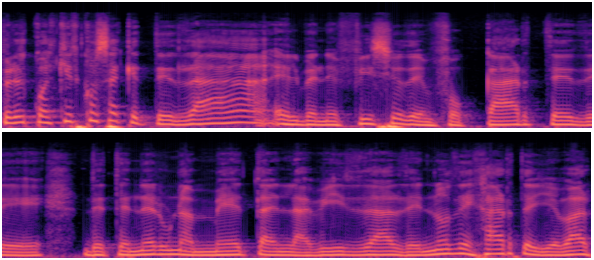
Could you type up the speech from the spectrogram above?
Pero cualquier cosa que te da el beneficio de enfocarte, de, de tener una meta en la vida, de no dejarte llevar.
